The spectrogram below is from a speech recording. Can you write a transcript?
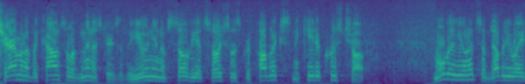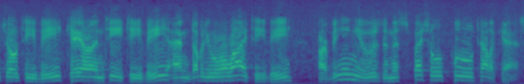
Chairman of the Council of Ministers of the Union of Soviet Socialist Republics, Nikita Khrushchev. Mobile units of WHO-TV, KRNT-TV, and WOI-TV are being used in this special pool telecast.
